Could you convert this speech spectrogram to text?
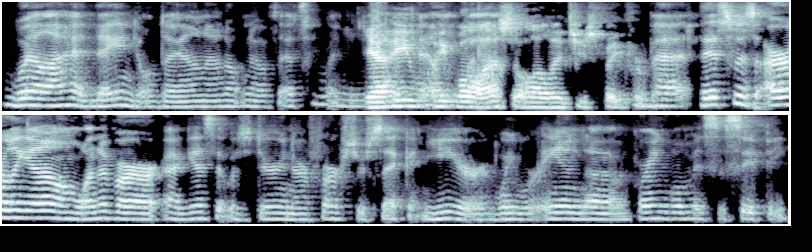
Well, I had Daniel down. I don't know if that's when you Yeah, he, he him well, about I so I'll let you speak for a minute. But this was early on, one of our, I guess it was during our first or second year. We were in uh, Greenville, Mississippi.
